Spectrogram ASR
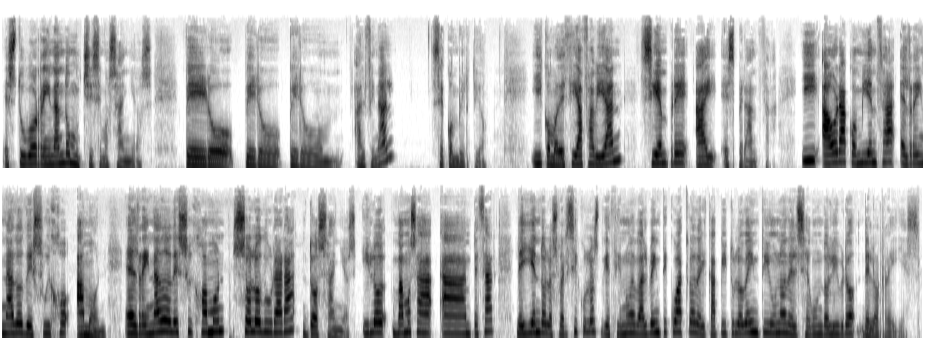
estuvo reinando muchísimos años, pero, pero, pero mm, al final se convirtió. Y como decía Fabián, siempre hay esperanza y ahora comienza el reinado de su hijo Amón. El reinado de su hijo Amón solo durará dos años y lo vamos a, empezar leyendo los versículos 19 al 24 del capítulo 21 del segundo libro de los Reyes.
